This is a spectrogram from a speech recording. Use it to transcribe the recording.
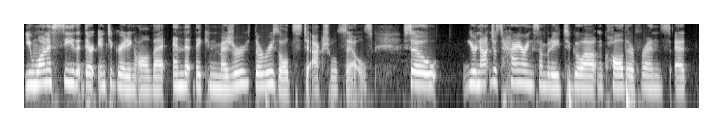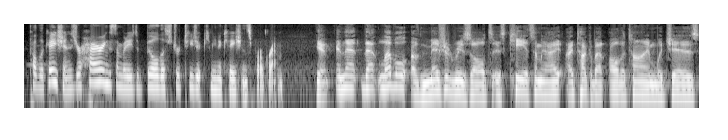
you want to see that they're integrating all that and that they can measure their results to actual sales. So you're not just hiring somebody to go out and call their friends at publications, you're hiring somebody to build a strategic communications program. Yeah, and that, that level of measured results is key. It's something I, I talk about all the time, which is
